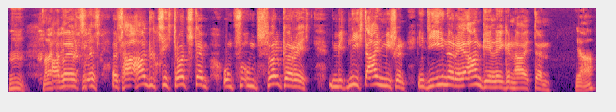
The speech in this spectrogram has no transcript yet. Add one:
Na, kann Aber es, es, es ha- handelt sich trotzdem um, ums Völkerrecht mit Nicht-Einmischen in die innere Angelegenheiten. ja.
